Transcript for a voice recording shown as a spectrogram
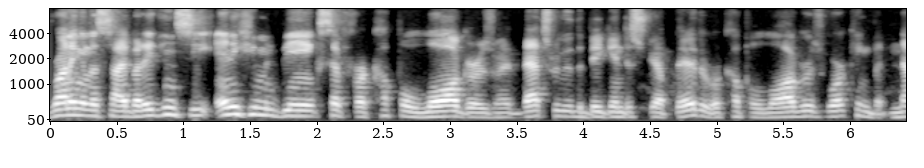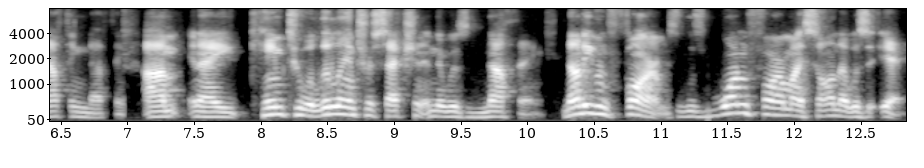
running on the side, but I didn't see any human being except for a couple loggers. That's really the big industry up there. There were a couple loggers working, but nothing, nothing. Um, and I came to a little intersection, and there was nothing, not even farms. There was one farm I saw, and that was it.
